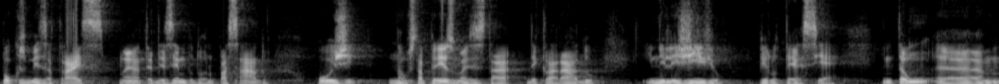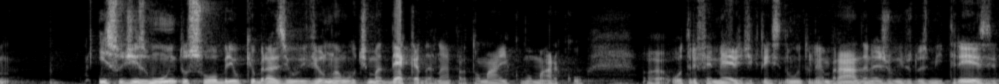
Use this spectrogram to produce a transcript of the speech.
poucos meses atrás, né, até dezembro do ano passado, hoje não está preso, mas está declarado inelegível pelo TSE. Então, uh, isso diz muito sobre o que o Brasil viveu na última década, né? para tomar aí como marco uh, outra efeméride que tem sido muito lembrada, né? junho de 2013. Uh,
